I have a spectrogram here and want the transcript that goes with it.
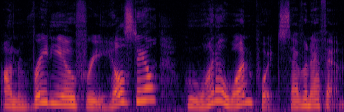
on Radio Free Hillsdale 101.7 FM.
